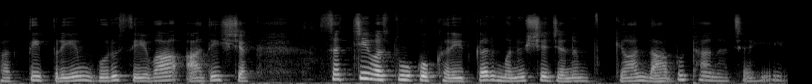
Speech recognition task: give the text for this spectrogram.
भक्ति, प्रेम, गुरु, सेवा आदि शक, सच्ची वस्तुओं को खरीदकर मनुष्य जन्म का लाभ उठाना चाहिए।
